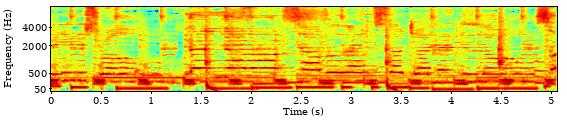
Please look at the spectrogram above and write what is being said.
this road. Dangerous. Turbulence, such a heavy load. So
